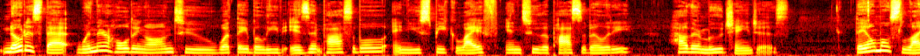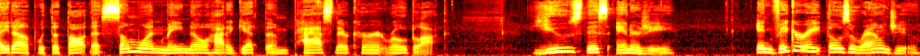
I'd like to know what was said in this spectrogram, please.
Notice that when they're holding on to what they believe isn't possible and you speak life into the possibility, how their mood changes. They almost light up with the thought that someone may know how to get them past their current roadblock. Use this energy. Invigorate those around you.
